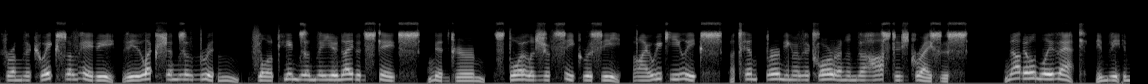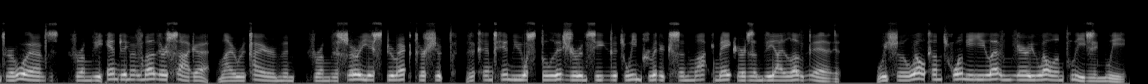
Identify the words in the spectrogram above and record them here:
From the quakes of Haiti, the elections of Britain, Philippines and the United States, midterm, spoilage of secrecy, by WikiLeaks, attempt burning of the Koran and the hostage crisis. Not only that, in the interwebs, from the ending of Mother Saga, my retirement, from the Sirius directorship, the continuous belligerency between critics and mockmakers and the I Love Ed. We shall welcome 2011 very well and pleasingly,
